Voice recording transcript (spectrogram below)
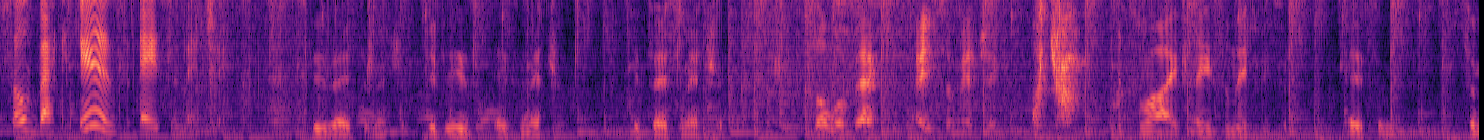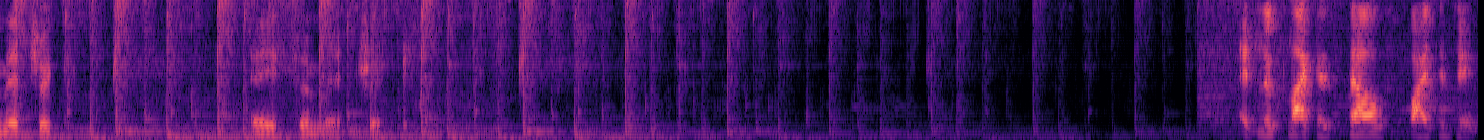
Silverback is asymmetric. It is asymmetric. It is asymmetric. It's asymmetric. Silverback is asymmetric. That's why it's asymmetric. Asym- symmetric. Asymmetric. Looks like a stealth fighter jet.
